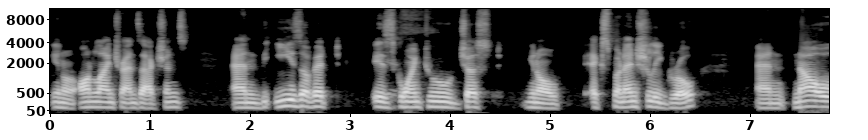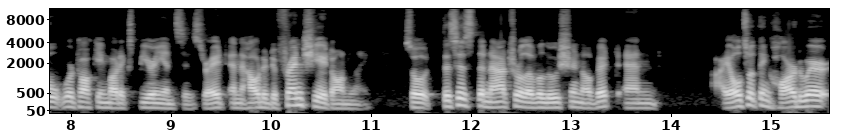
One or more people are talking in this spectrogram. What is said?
you know online transactions and the ease of it is Yes. going to just you know exponentially grow and now we're talking about experiences right? And how to differentiate online. So this is the natural evolution of it. And i also think hardware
